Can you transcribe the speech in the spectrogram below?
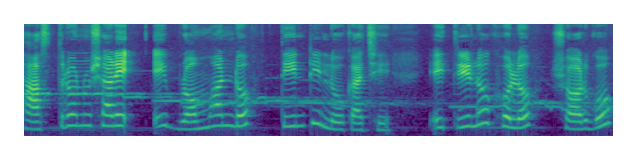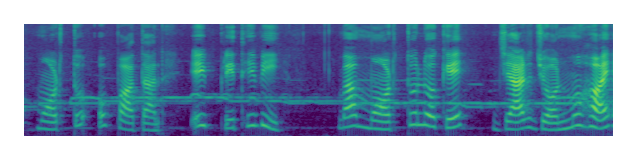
শাস্ত্র অনুসারে এই ব্রহ্মাণ্ড তিনটি লোক আছে। এই ত্রিলোক হলো স্বর্গ, মর্ত ও পাতাল। এই পৃথিবী বা মর্তলোকে যার জন্ম হয়,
